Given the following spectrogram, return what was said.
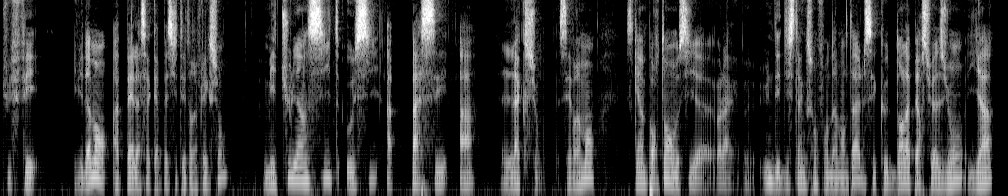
tu fais évidemment appel à sa capacité de réflexion, mais tu l'incites aussi à passer à l'action. C'est vraiment ce qui est important aussi, euh, voilà, une des distinctions fondamentales, c'est que dans la persuasion, il y a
